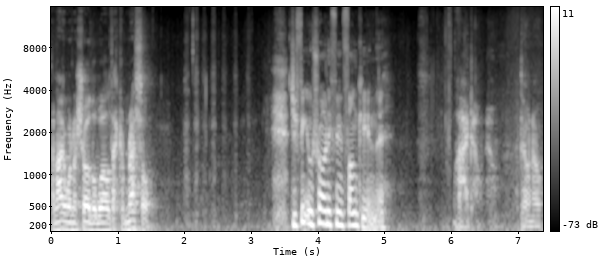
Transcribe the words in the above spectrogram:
And I want to show the world I can wrestle. Do you think he'll try anything funky in there? I don't know. I don't know.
